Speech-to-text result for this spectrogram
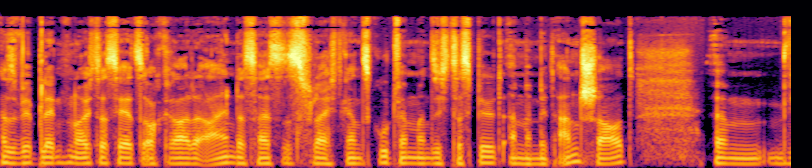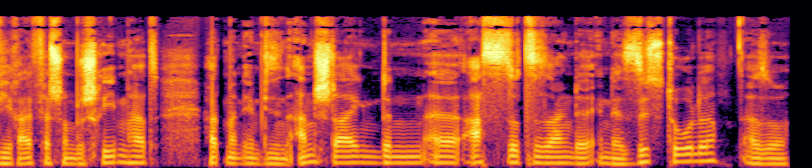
Also wir blenden euch das ja jetzt auch gerade ein. Das heißt, es ist vielleicht ganz gut, wenn man sich das Bild einmal mit anschaut. Ähm, wie Ralf ja schon beschrieben hat, hat man eben diesen ansteigenden äh, Ast sozusagen der, in der Systole, also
